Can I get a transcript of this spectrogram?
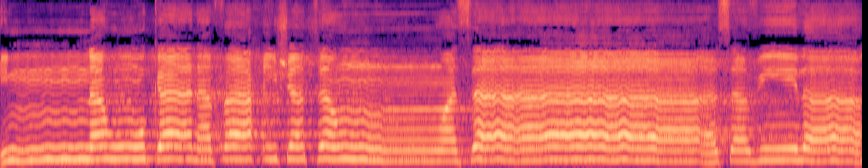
إنه كان فاحشة وساء سبيلا.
